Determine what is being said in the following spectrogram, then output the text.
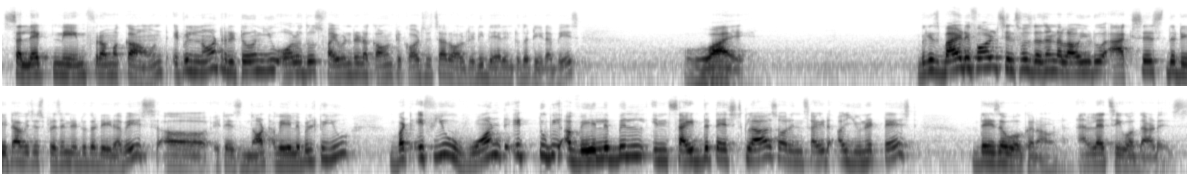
select name from account, it will not return you all of those 500 account records which are already there into the database. Why? Because by default Salesforce doesn't allow you to access the data which is present into the database. Uh, it is not available to you. But if you want it to be available inside the test class or inside a unit test, there is a workaround and let's see what that is.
